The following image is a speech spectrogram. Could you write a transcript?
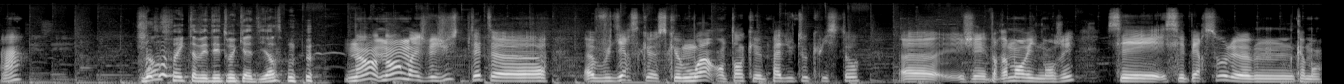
Hein? Non, c'est vrai que t'avais des trucs à dire. Non, non, moi, je vais juste peut-être euh, euh, vous dire ce que, ce que moi, en tant que pas du tout cuistot, euh, j'ai vraiment envie de manger. C'est, c'est perso le hum, comment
